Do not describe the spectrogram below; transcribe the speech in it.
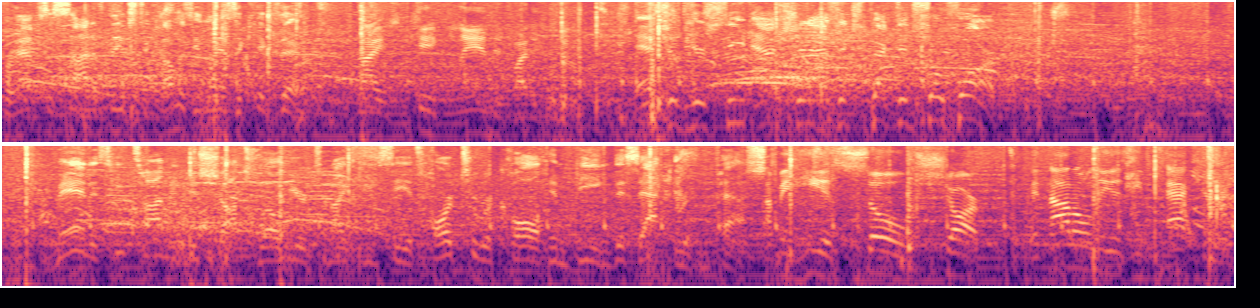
Perhaps a sign of things to come as he lands a kick there. Nice kick landed by the Edge of your seat action as expected so far. Man, is he timing his shots well here tonight, DC. It's hard to recall him being this accurate in the past. I mean, he is so sharp. And not only is he accurate,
